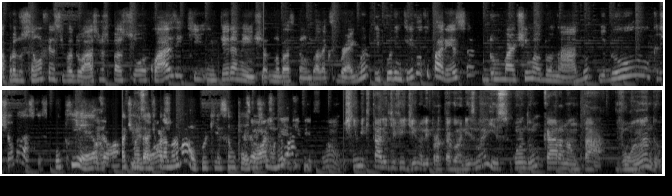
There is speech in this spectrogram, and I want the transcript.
A produção ofensiva do Astros passou quase que inteiramente no bastão do Alex Bregman e, por incrível que pareça, do Martin Maldonado e do Christian Vasquez. O que é Mas eu- uma mas atividade eu acho- paranormal, porque são eu que acho não que divisão, o time que tá ali dividindo ali protagonismo é isso. Quando um cara não tá voando,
